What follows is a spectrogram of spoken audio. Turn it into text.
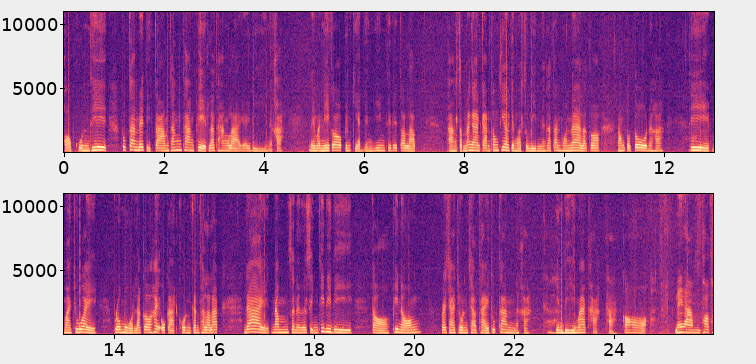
ขอบคุณที่ทุกท่านได้ติดตามทั้งทางเพจและทางไลน์ไอดีนะคะ ในวันนี้ก็เป็นเกียรติอย่างยิ่งที่ได้ต้อนรับ ทางสำนักงานการท่องเที่ยวจังหวัดสุรินทร์นะคะท่านหัวหน้าแล้วก็น้องโตโต้นะคะ ที่มาช่วยโปรโมทแล้วก็ให้โอกาสคนกันทรลักษณ์ได้นำเสนอสิ่งที่ดีๆ ต่อพี่น้องประชาชนชาวไทยทุกท่านนะคะค่ะยินดีมากค่ะ ค่ะ ก็ในนามทท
